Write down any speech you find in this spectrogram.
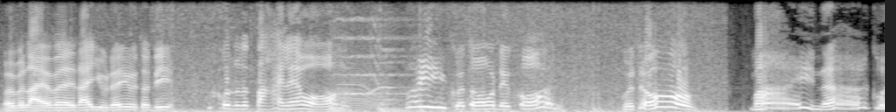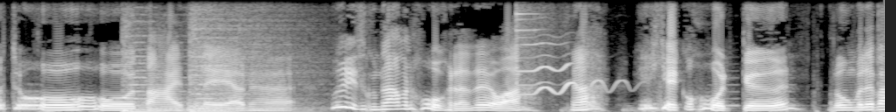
ไม่เป็นไรไม่เป็นไรได้อยู่ได้อยู่ตอนนี้คนจะตายแล้วเหรอเฮ้ยโกโจเดี๋ยวก่อนโกโจไม่นะโกโจตายแล้วนะฮะเฮ้ยถุงเท้ามันโหดขนาดนั้นเลยวะนะนี่แกก็โหดเกินลงไปเลยไป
